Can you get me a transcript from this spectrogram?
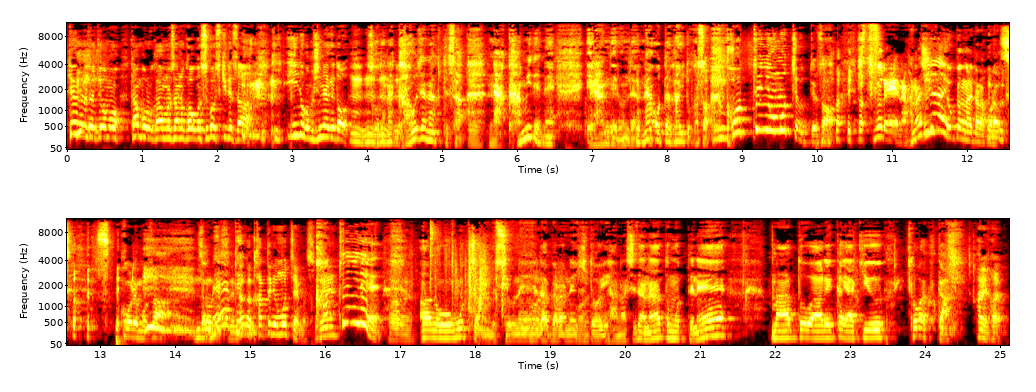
天下の社長も、田んぼの川村さんの顔がすごい好きでさ、いいのかもしれないけど、そうだな、顔じゃなくてさ、中身でね、選んでるんだよな、お互いとかさ、勝手に思っちゃうってさ、失礼な話じゃないよく考えたら、これ。これもさ、だね。なんか勝手に思っちゃいますね。勝手にね、あの、思っちゃうんですよね。だからね、ひどい話だなと思ってね。まあ、あとはあれか、野球賭博か。はいは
